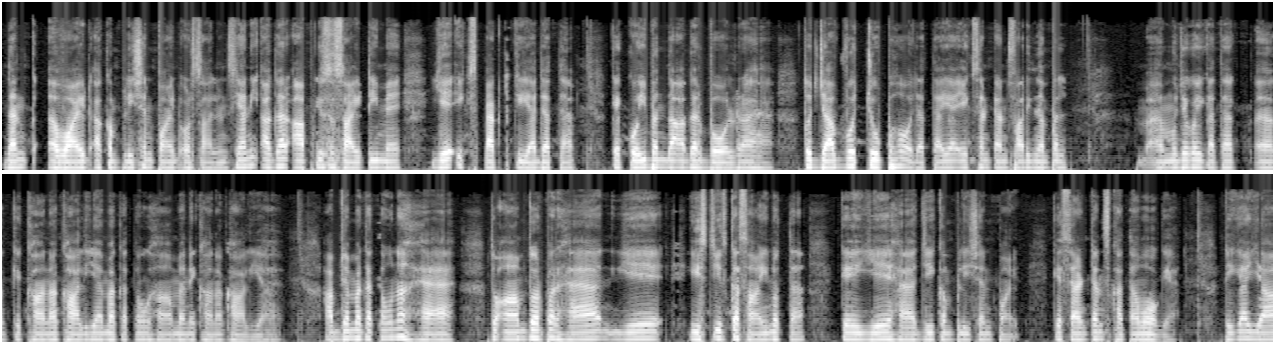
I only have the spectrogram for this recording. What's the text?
then avoid a completion point اور سائلنس یعنی اگر آپ کی سوسائٹی میں یہ ایکسپیکٹ کیا جاتا ہے کہ کوئی بندہ اگر بول رہا ہے تو جب وہ چپ ہو جاتا ہے یا ایک سینٹینس فار ایگزامپل مجھے کوئی کہتا ہے کہ کھانا کھا لیا ہے، میں کہتا ہوں ہاں میں نے کھانا کھا لیا ہے۔ اب جب میں کہتا ہوں نا ہے، تو عام طور پر ہے یہ اس چیز کا سائن ہوتا ہے کہ یہ ہے جی کمپلیشن پوائنٹ، کہ سینٹنس ختم ہو گیا۔ ٹھیک ہے، یا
